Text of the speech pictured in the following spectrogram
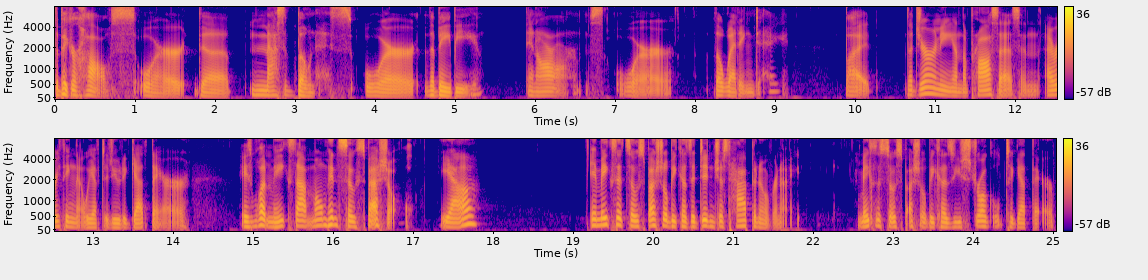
the bigger house or the massive bonus or the baby in our arms or the wedding day. But the journey and the process and everything that we have to do to get there is what makes that moment so special. Yeah? It makes it so special because it didn't just happen overnight. It makes it so special because you struggled to get there.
